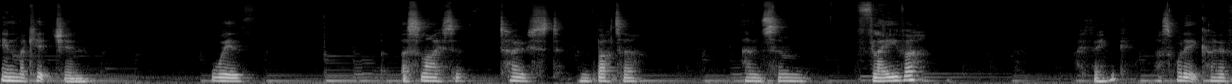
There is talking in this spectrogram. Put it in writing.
in my kitchen with a slice of toast and butter and some flavour. I think that's what it kind of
